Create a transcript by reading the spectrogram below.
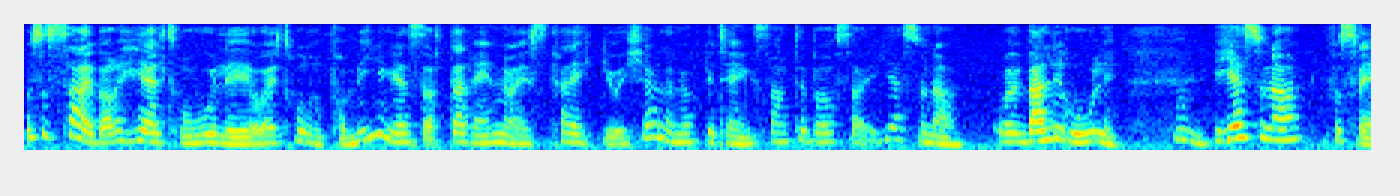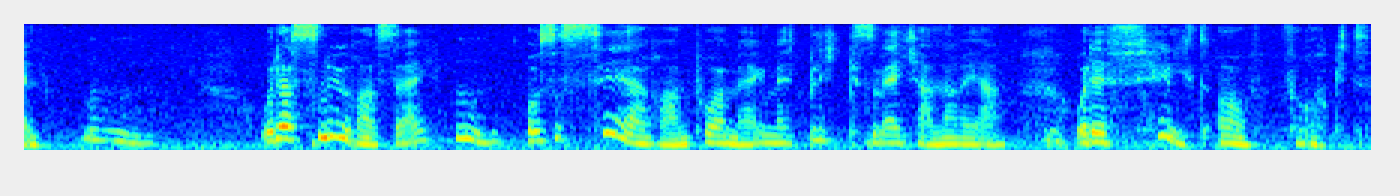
Og så sa jeg bare helt rolig, og jeg tror familien satt der inne, og jeg skreik jo ikke eller noen ting. Sant? Jeg bare sa i Jesu navn. Og veldig rolig. Mm. I Jesu navn forsvinn. Mm. Og da snur han seg, Mm. og så ser han på meg med et blikk som jeg kjenner igjen. Og det er fylt av forakt.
